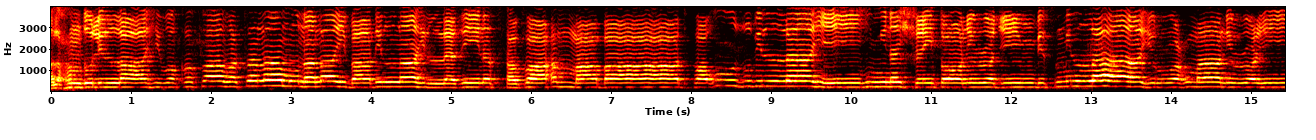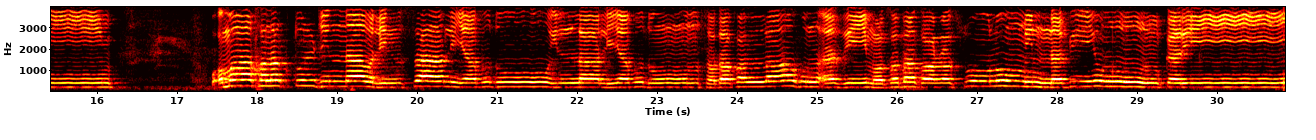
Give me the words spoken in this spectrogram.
الحمد لله وكفى وسلام على عباد الله الذين اصطفى. أما بعد فأعوذ بالله من الشيطان الرجيم. بسم الله الرحمن الرحيم. وما خلقت الجن والإنس ليعبدوا إلا ليعبدون صدق الله العظيم وصدق الرسول من نبي كريم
